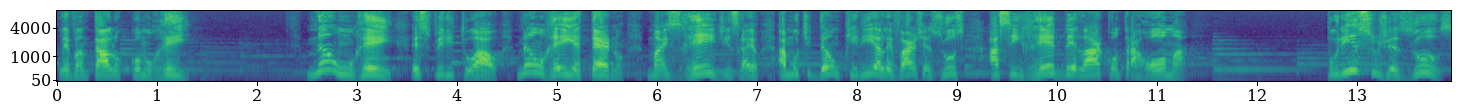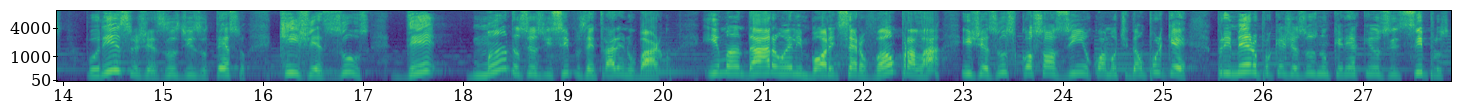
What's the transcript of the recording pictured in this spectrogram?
levantá-lo como rei não um rei espiritual, não um rei eterno, mas rei de Israel. A multidão queria levar Jesus a se rebelar contra Roma. Por isso Jesus, por isso Jesus diz o texto que Jesus de, manda os seus discípulos entrarem no barco e mandaram ele embora e disseram: vão para lá. E Jesus ficou sozinho com a multidão. Por quê? Primeiro, porque Jesus não queria que os discípulos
